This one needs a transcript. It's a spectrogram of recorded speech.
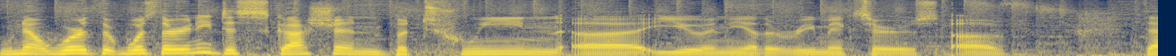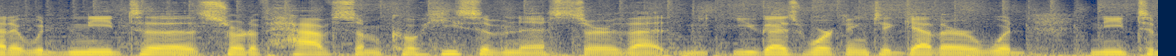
Now, were there, was there any discussion between uh, you and the other remixers of that it would need to sort of have some cohesiveness or that you guys working together would need to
